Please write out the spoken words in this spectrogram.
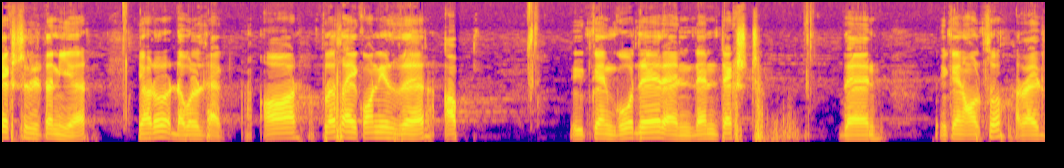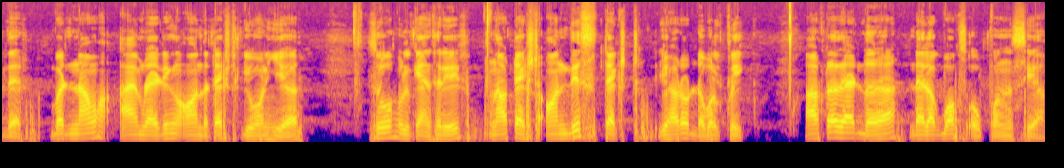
text written here. You have to double tap. Or plus icon is there up. You can go there and then text then you can also write there. But now i am writing on the text given here. So we'll cancel it. Now text. On this text you have to double click. After that the dialog box opens here.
